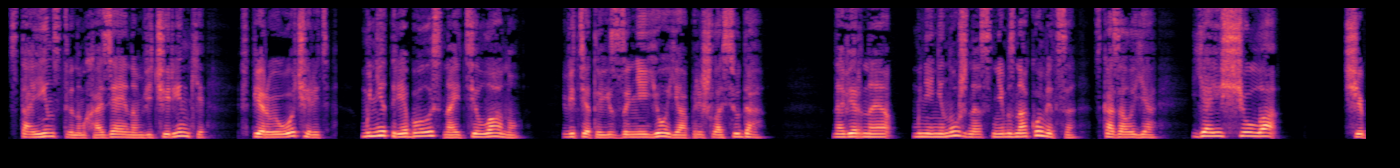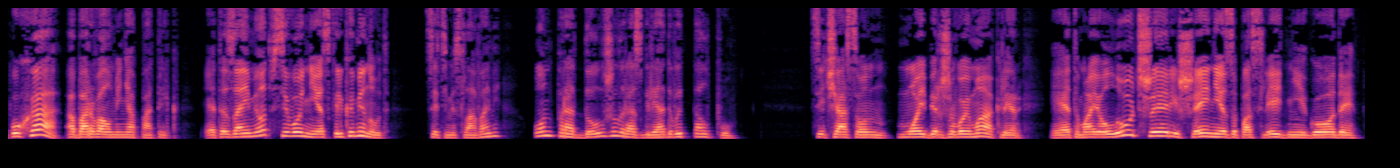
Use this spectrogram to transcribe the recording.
с таинственным хозяином вечеринки, в первую очередь мне требовалось найти Лану, ведь это из-за нее я пришла сюда. «Наверное, мне не нужно с ним знакомиться», — сказала я. «Я ищу Ла...» «Чепуха!» — оборвал меня Патрик. «Это займет всего несколько минут». С этими словами он продолжил разглядывать толпу. «Сейчас он мой биржевой маклер, и это мое лучшее решение за последние годы», —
